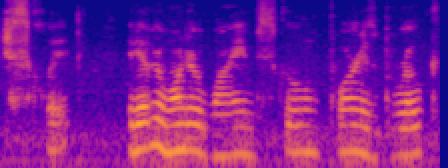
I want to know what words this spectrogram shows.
just quit. If you ever wonder why school board is broke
